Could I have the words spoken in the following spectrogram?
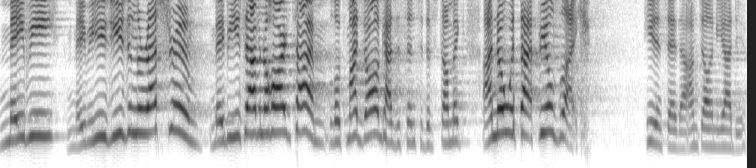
Maybe, maybe he's using the restroom. Maybe he's having a hard time. Look, my dog has a sensitive stomach. I know what that feels like. He didn't say that. I'm telling you, I do.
